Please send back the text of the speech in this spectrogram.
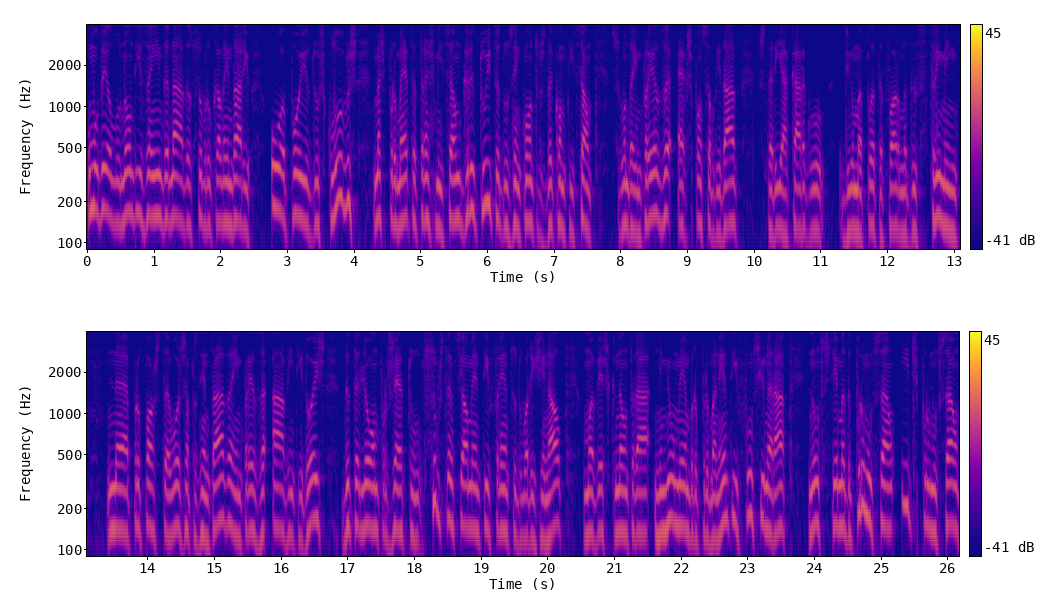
O modelo não diz ainda nada sobre o calendário ou apoio dos clubes, mas promete a transmissão gratuita dos encontros da competição. Segundo a empresa, a responsabilidade estaria a cargo de uma plataforma de streaming. Na proposta hoje apresentada, a empresa A22 detalhou um projeto substancialmente diferente do original, uma vez que não terá nenhum membro permanente e funcionará num sistema de promoção e despromoção,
